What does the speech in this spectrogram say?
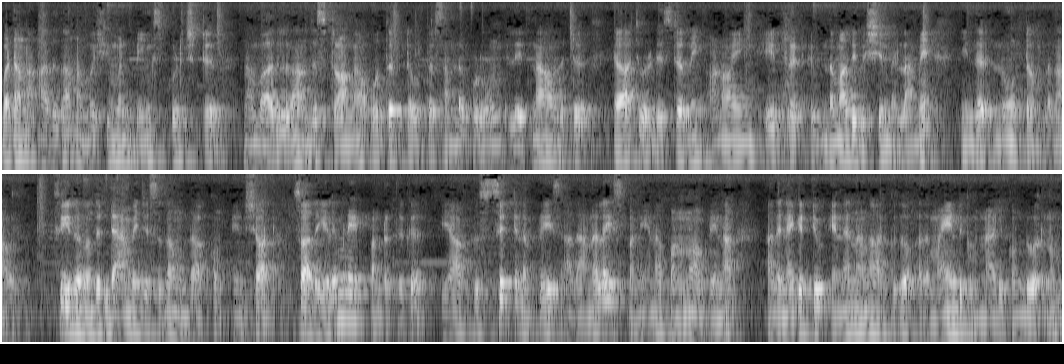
பட் ஆனால் அதுதான் நம்ம ஹியூமன் பீயிங்ஸ் பிடிச்சிட்டு நம்ம அதில் தான் வந்து ஸ்ட்ராங்காக ஒருத்தர்கிட்ட ஒருத்தர் சண்டை போடுவோம். இல்லைன்னா வந்துட்டு ஏதாச்சும் ஒரு டிஸ்டர்பிங் அனாயிங் ஹேட்ரட் இந்த மாதிரி விஷயம் எல்லாமே இந்த நோ டேர்மில் தான் வருது ஸோ இது வந்து டேமேஜஸ் தான் உண்டாக்கும் இன் ஷார்ட் ஸோ அதை எலிமினேட் பண்ணுறதுக்கு you have to sit in a place அதை அனலைஸ் பண்ணி என்ன பண்ணணும் அப்படின்னா அந்த நெகட்டிவ் என்னென்னலாம் இருக்குதோ அதை மைண்டுக்கு முன்னாடி கொண்டு வரணும்.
